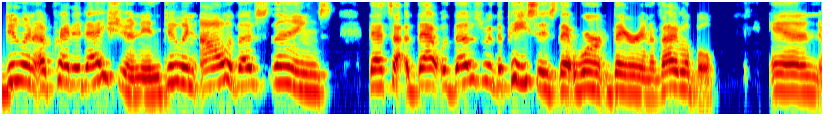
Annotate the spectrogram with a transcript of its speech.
doing accreditation, in doing all of those things. That's uh, that. Those were the pieces that weren't there and available. And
